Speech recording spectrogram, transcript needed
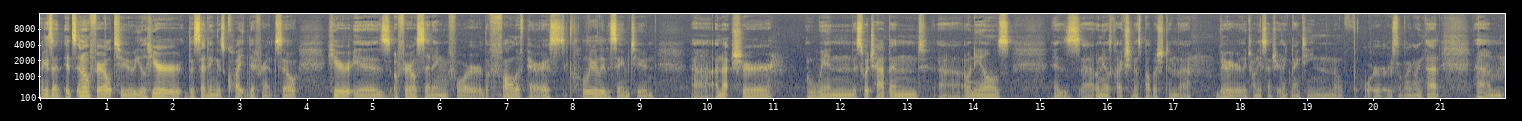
like I said, it's in O'Farrell too. You'll hear the setting is quite different. So here is O'Farrell's setting for the Fall of Paris, clearly the same tune. Uh, I'm not sure when the switch happened, uh, O'Neill's his uh, O'Neill's collection is published in the very early 20th century, I think 1904 or something like that. Um,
